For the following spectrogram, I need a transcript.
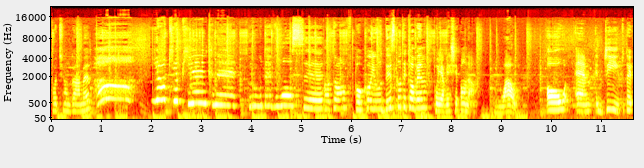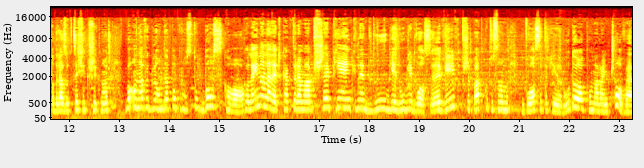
pociągamy. Jakie piękne, rude włosy! Oto w pokoju dyskotekowym pojawia się ona. Wow! OMG! Tutaj od razu chcę się krzyknąć, bo ona wygląda po prostu bosko. Kolejna laleczka, która ma przepiękne, długie, długie włosy. W jej przypadku to są włosy takie rudo-pomarańczowe.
